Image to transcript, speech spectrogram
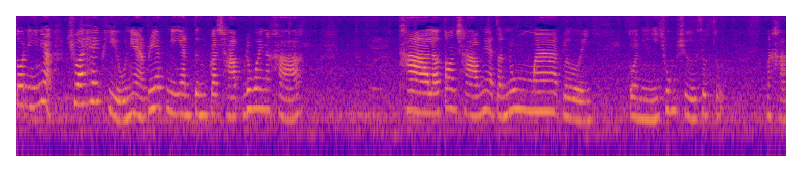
ตัวนี้เนี่ยช่วยให้ผิวเนี่ยเรียบเนียนตึงกระชับด้วยนะคะ ทาแล้วตอนเช้าเนี่ยจะนุ่มมากเลย ตัวนี้ชุ่มชื้นสุดๆนะคะ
